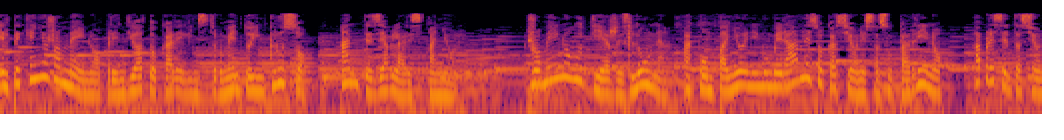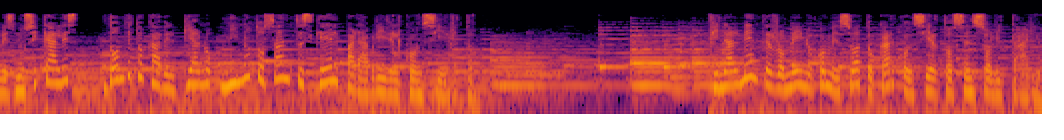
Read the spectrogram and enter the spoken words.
El pequeño Romeino aprendió a tocar el instrumento incluso antes de hablar español. Romeino Gutiérrez Luna acompañó en innumerables ocasiones a su padrino a presentaciones musicales donde tocaba el piano minutos antes que él para abrir el concierto. Finalmente Romeino comenzó a tocar conciertos en solitario.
